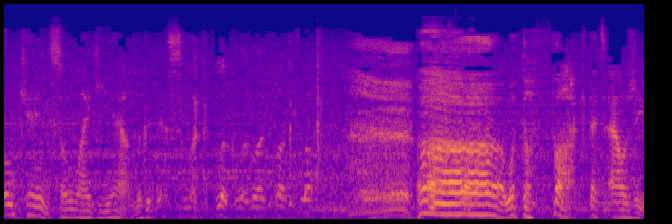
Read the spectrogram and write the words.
Okay, so like, yeah, look at this. Look, look, look, look, look, look. Ah, what the fuck? That's algae.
